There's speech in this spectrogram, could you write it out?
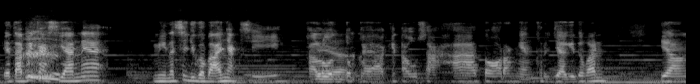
ya tapi kasihannya minusnya juga banyak sih. Kalau Iya. untuk kayak kita usaha atau orang yang kerja gitu kan yang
